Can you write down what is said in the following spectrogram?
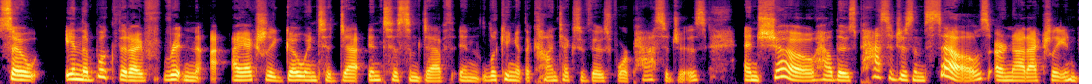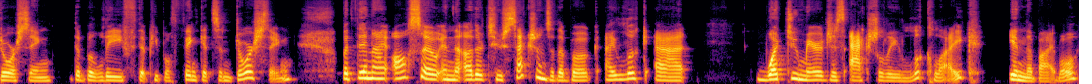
So in the book that I've written, I actually go into de- into some depth in looking at the context of those four passages and show how those passages themselves are not actually endorsing the belief that people think it's endorsing. But then I also, in the other two sections of the book, I look at what do marriages actually look like in the Bible,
